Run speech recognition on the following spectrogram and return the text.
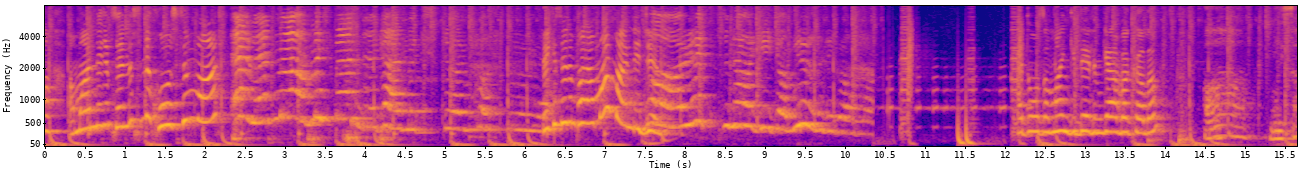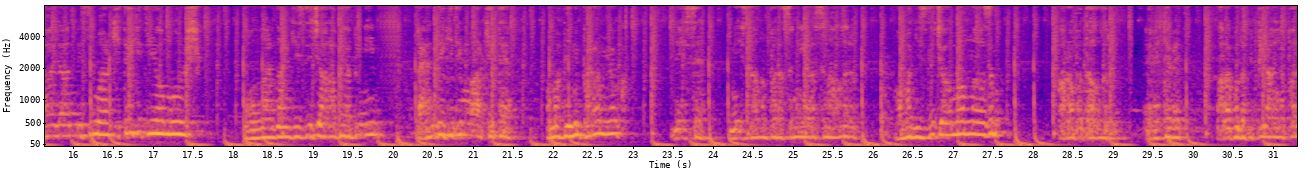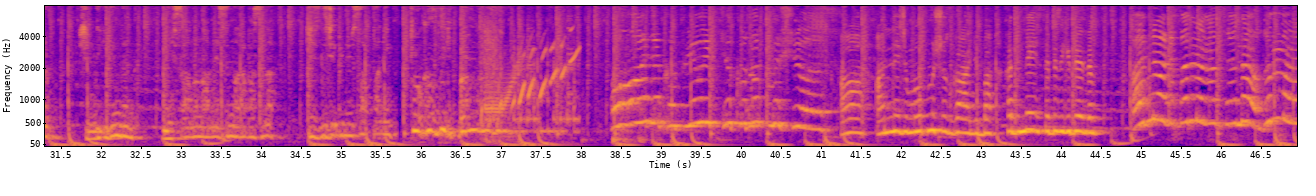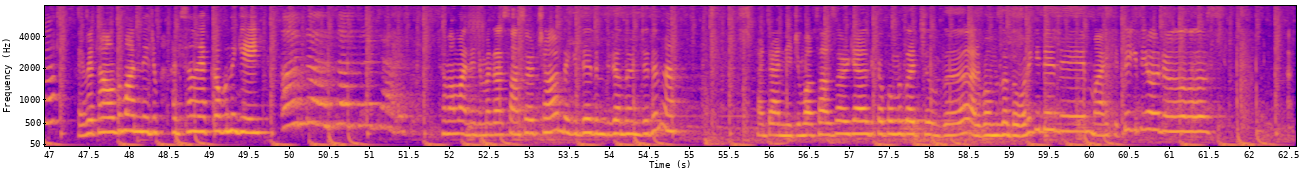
Aa ama anneciğim senin üstünde kostüm var. Evet ne yapmış ben de gelmek istiyorum kostümümle. Peki senin paran var mı anneciğim? Var hepsini ödeyeceğim 100 lira. Hadi o zaman gidelim gel bakalım. Aa, Nisa ile annesi markete gidiyormuş. Onlardan gizlice arabaya bineyim. Ben de gideyim markete. Ama benim param yok. Neyse, Nisa'nın parasının yarısını alırım. Ama gizlice almam lazım. Arabada alırım. Evet evet, arabada bir plan yaparım. Şimdi gidin de Nisa'nın annesinin arabasına gizlice binip saklanayım. Çok hızlı gitmem lazım. Aa anne kapıyı açık unutmuşuz. Aa anneciğim unutmuşuz galiba. Hadi neyse biz gidelim. Anne arabanın anahtarını aldın mı? Evet aldım anneciğim. Hadi sen ayakkabını giy. Anne asansör çağırdı. Tamam anneciğim hadi asansör çağır da gidelim bir an önce değil mi? Hadi anneciğim asansör geldi kapımız açıldı. Arabamıza doğru gidelim. Markete gidiyoruz.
